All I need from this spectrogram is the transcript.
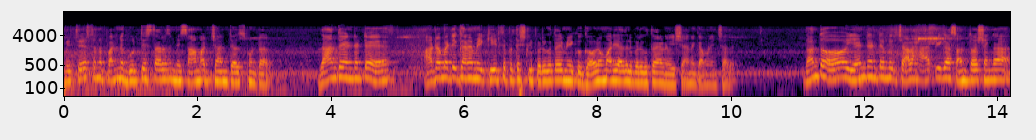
మీరు చేస్తున్న పనిని గుర్తిస్తారు మీ సామర్థ్యాన్ని తెలుసుకుంటారు. దాంతో ఏంటంటే ఆటోమేటిక్గానే మీ కీర్తి ప్రతిష్టలు పెరుగుతాయి మీకు గౌరవ మర్యాదలు పెరుగుతాయనే విషయాన్ని గమనించాలి. దాంతో ఏంటంటే మీరు చాలా హ్యాపీగా సంతోషంగా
